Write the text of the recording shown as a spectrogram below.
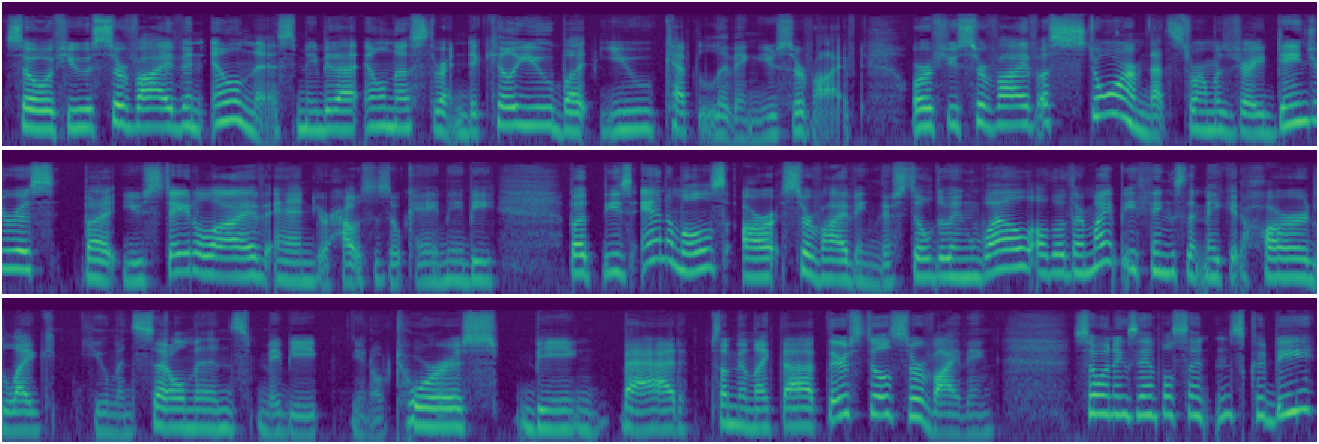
So if you survive an illness, maybe that illness threatened to kill you, but you kept living, you survived. Or if you survive a storm, that storm was very dangerous, but you stayed alive and your house is okay, maybe. But these animals are surviving. They're still doing well, although there might be things that make it hard, like human settlements, maybe, you know, tourists being bad, something like that. They're still surviving. So, an example sentence could be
